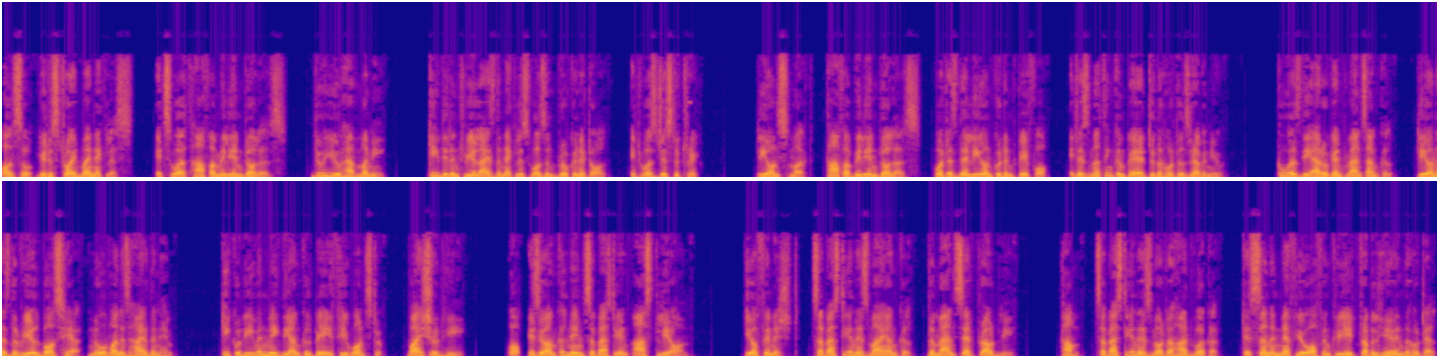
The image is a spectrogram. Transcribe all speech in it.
Also, you destroyed my necklace. It's worth half a million dollars. Do you have money? He didn't realize the necklace wasn't broken at all. It was just a trick. Leon smirked. Half a billion dollars. What is there Leon couldn't pay for? It is nothing compared to the hotel's revenue. Who is the arrogant man's uncle? Leon is the real boss here. No one is higher than him. He could even make the uncle pay if he wants to. Why should he? Oh, is your uncle named Sebastian? asked Leon. You're finished. Sebastian is my uncle, the man said proudly. Hum, Sebastian is not a hard worker. His son and nephew often create trouble here in the hotel.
